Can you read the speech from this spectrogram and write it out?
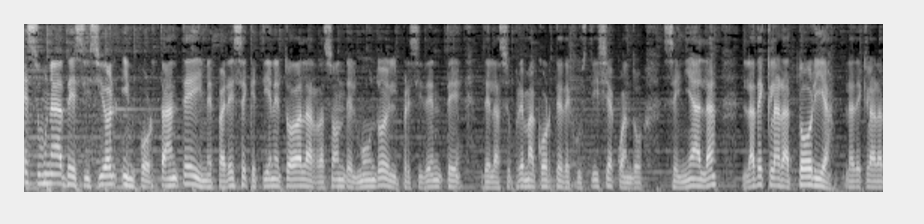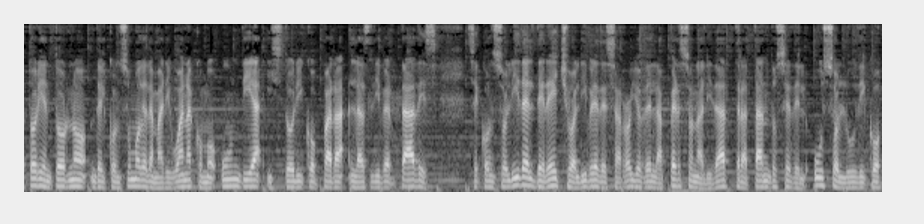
Es una decisión importante y me parece que tiene toda la razón del mundo el presidente de la Suprema Corte de Justicia cuando señala la declaratoria, la declaratoria en torno del consumo de la marihuana como un día histórico para las libertades se consolida el derecho al libre desarrollo de la personalidad tratándose del uso lúdico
